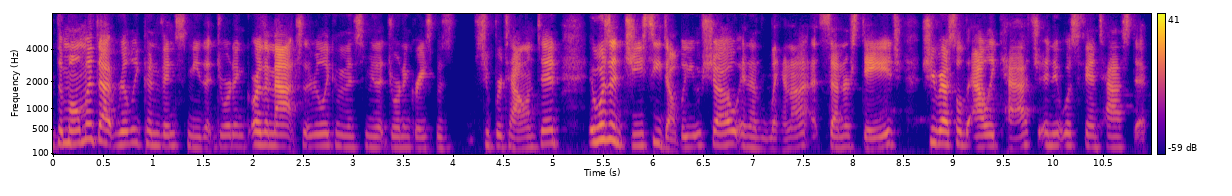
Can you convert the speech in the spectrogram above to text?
the moment that really convinced me that Jordynne, or the match that really convinced me that Jordynne Grace was super talented, it was a GCW show in Atlanta at Center Stage. She wrestled Allie Katch, and it was fantastic.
